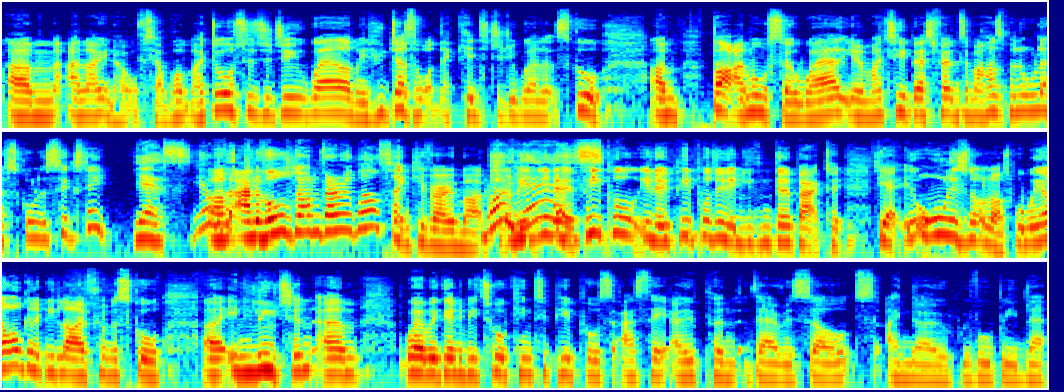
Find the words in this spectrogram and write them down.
Um, and I, you know, obviously, I want my daughter to do well. I mean, who doesn't want their kids to do well at school? Um, but I'm also aware, you know, my two best friends and my husband all left school at 16. Yes. Yeah, well, Um, and have all done very well. Thank you very much. Well, I mean, you know, yes. people, you know, people do, and you can go back to. Yeah, it all is not lost. Well, we are going to be live from a school uh, in Luton, um, where we're going to be talking to pupils as they open their results. I know we've all been there.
